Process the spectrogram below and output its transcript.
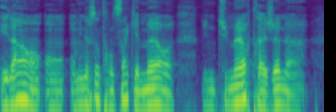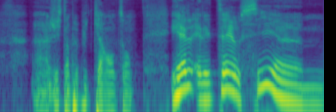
Et là, en, en, en 1935, elle meurt d'une tumeur très jeune à, juste un peu plus de 40 ans. Et elle, elle était aussi euh,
